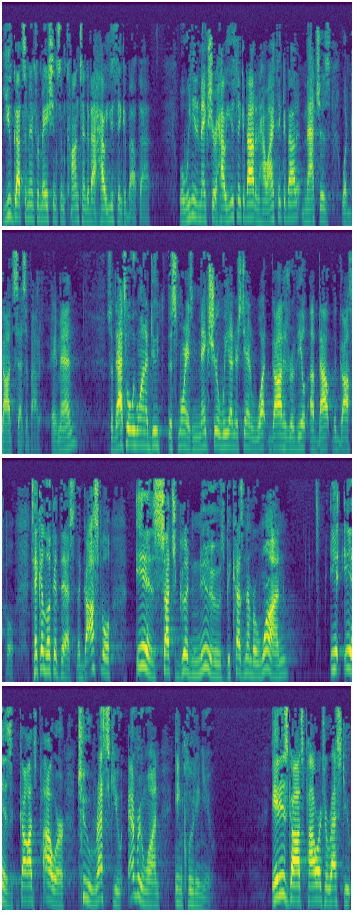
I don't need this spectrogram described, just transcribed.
you've got some information, some content about how you think about that. Well, we need to make sure how you think about it and how I think about it matches what God says about it. Amen? So that's what we want to do this morning is make sure we understand what God has revealed about the gospel. Take a look at this. The gospel is such good news because number one, it is God's power to rescue everyone, including you. It is God's power to rescue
